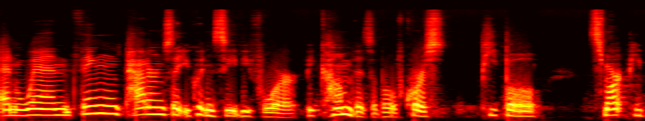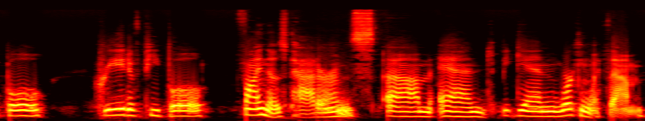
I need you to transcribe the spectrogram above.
And when thing patterns that you couldn't see before become visible, of course, people, smart people, creative people find those patterns um, and begin working with them.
